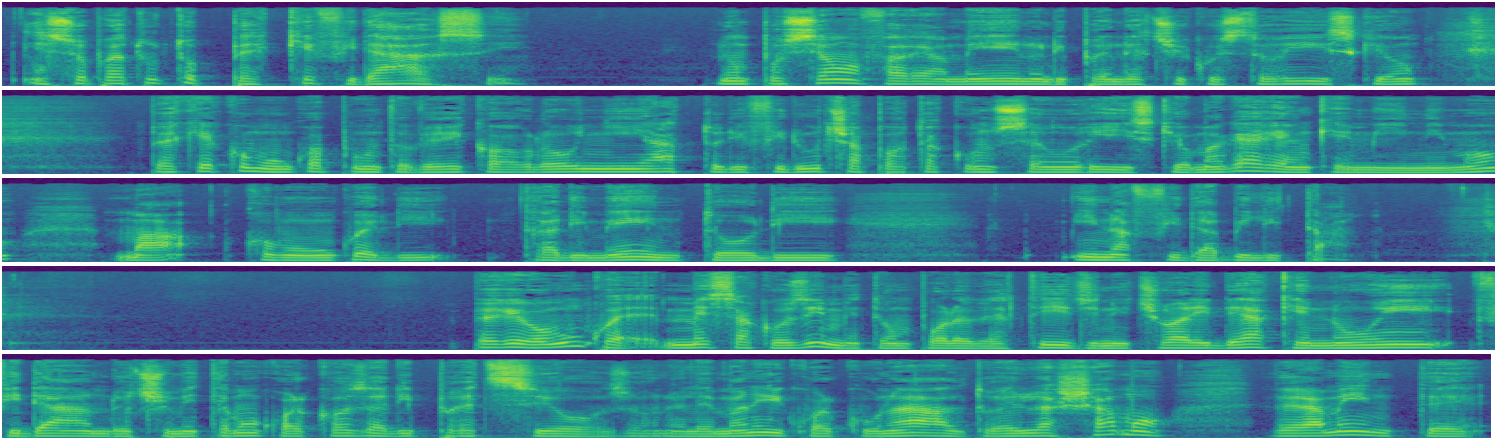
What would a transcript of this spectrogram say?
e soprattutto perché fidarsi? Non possiamo fare a meno di prenderci questo rischio? Perché comunque appunto vi ricordo ogni atto di fiducia porta con sé un rischio, magari anche minimo, ma comunque di tradimento, di inaffidabilità. Perché comunque messa così mette un po' le vertigini, cioè l'idea che noi fidandoci mettiamo qualcosa di prezioso nelle mani di qualcun altro e lasciamo veramente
